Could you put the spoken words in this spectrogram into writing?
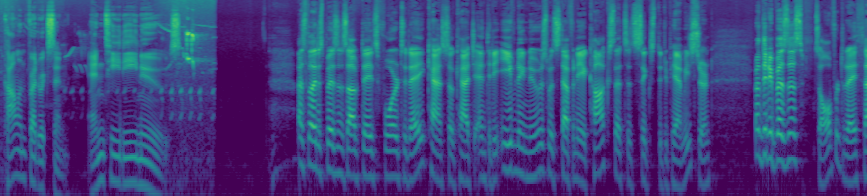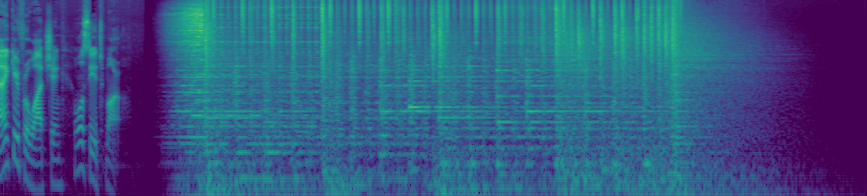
Colin Fredrickson, NTD News. That's the latest business updates for today. Can still catch NTD Evening News with Stephanie Cox. That's at 6.30 p.m. Eastern. For NTD Business, that's all for today. Thank you for watching, and we'll see you tomorrow.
